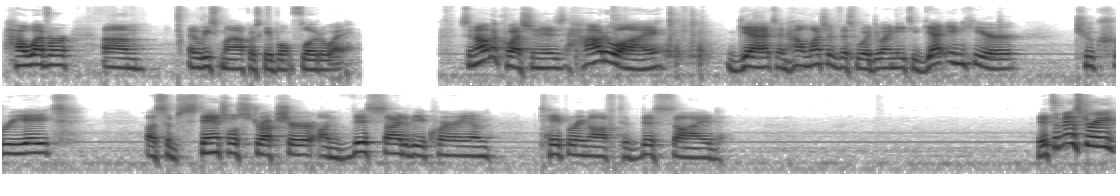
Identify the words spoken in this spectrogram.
However, um, at least my aquascape won't float away. So now the question is, how do I get, and how much of this wood do I need to get in here to create a substantial structure on this side of the aquarium, tapering off to this side? It's a mystery.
